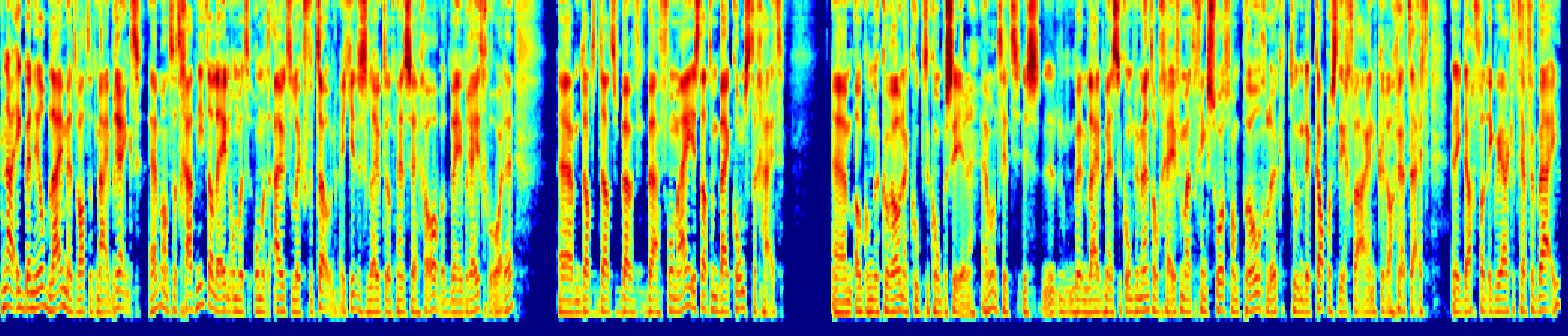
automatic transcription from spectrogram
Nou, ik ben heel blij met wat het mij brengt. Hè? Want het gaat niet alleen om het, om het uiterlijk vertoon. Weet je, het is leuk dat mensen zeggen: Oh, wat ben je breed geworden. Ehm, dat, dat voor mij is dat een bijkomstigheid. Ehm, ook om de coronakoep te compenseren. Hè? Want dit is, ik ben blij dat mensen complimenten opgeven. Maar het ging een soort van per ongeluk toen de kappers dicht waren in de coronatijd. En ik dacht van, ik werk het even bij.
